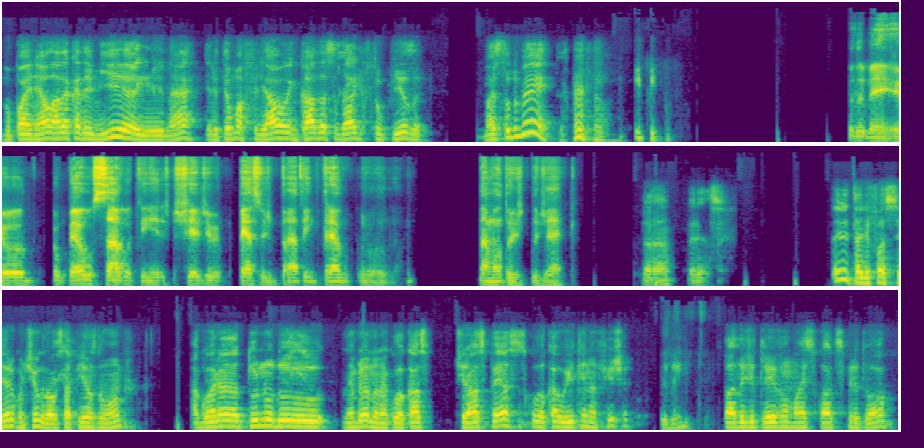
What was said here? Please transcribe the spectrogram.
no painel lá da academia e, né, ele tem uma filial em cada cidade que tu pisa. Mas tudo bem. Tudo bem. Eu, eu pego o saco aqui cheio de peças de prata e entrego pro, na mão do, do Jack. Aham, beleza. Ele tá de faceiro contigo, dá uns tapinhas no ombro. Agora, turno do. Lembrando, né? Colocar as... Tirar as peças, colocar o item na ficha. Uhum. Espada de Trevon mais 4 espiritual.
